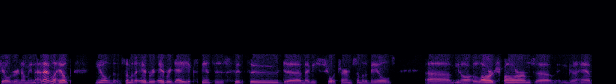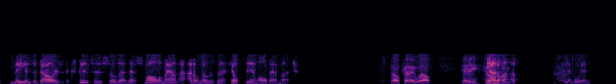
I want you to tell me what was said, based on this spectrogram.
children, I mean, that, that'll help you know the, some of the every everyday expenses, food, food uh, maybe short term some of the bills. Uh, you know, large farms uh, going to have millions of dollars of expenses, so that that small amount, I, I don't know, is going to help them all that much. Okay, well, any help yeah, I don't, from? Uh, yeah, go ahead.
